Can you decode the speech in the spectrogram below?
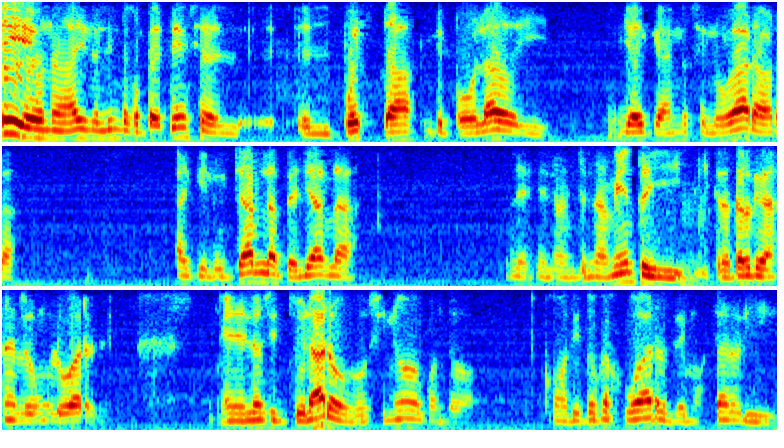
Sí, una, hay una linda competencia, el, el puesto está bastante poblado y, y hay que ganarse el lugar. Ahora hay que lucharla, pelearla desde los entrenamientos y, tratar de ganar un lugar en el once titular o, o si no cuando, cuando te toca jugar demostrar y,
